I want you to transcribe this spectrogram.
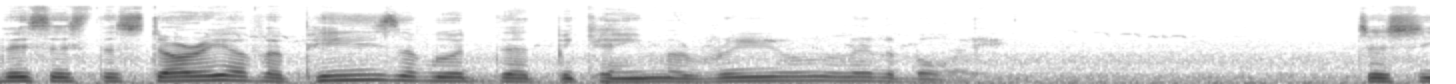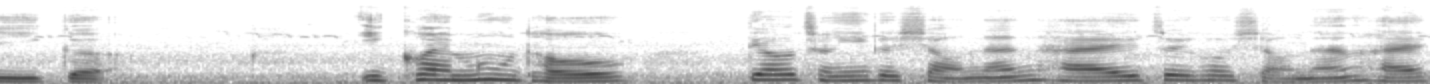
This is the story of a piece of wood that became a real little boy。这是一个一块木头雕成一个小男孩，最后小男孩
